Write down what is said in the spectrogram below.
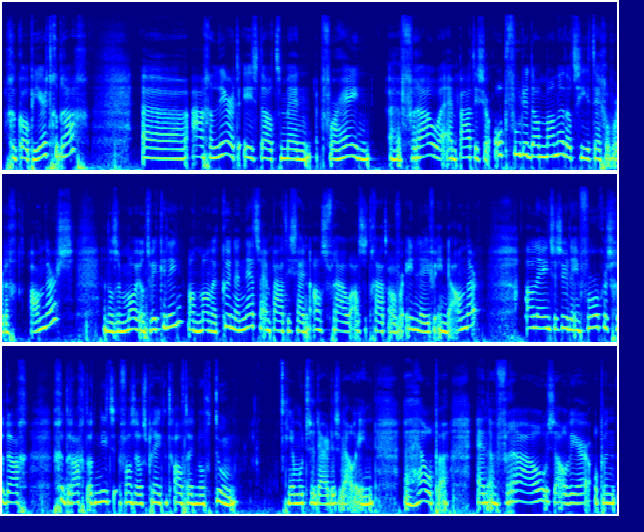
gekopieerd gedrag. Uh, aangeleerd is dat men voorheen uh, vrouwen empathischer opvoeden dan mannen. Dat zie je tegenwoordig anders. En dat is een mooie ontwikkeling, want mannen kunnen net zo empathisch zijn als vrouwen als het gaat over inleven in de ander. Alleen ze zullen in voorkeursgedrag gedrag dat niet vanzelfsprekend altijd nog doen. Je moet ze daar dus wel in uh, helpen. En een vrouw zal weer op een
